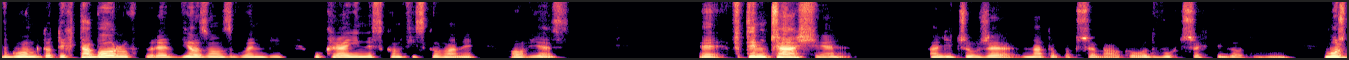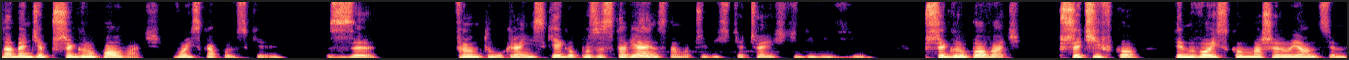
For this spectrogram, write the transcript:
w głąb do tych taborów, które wiozą z głębi Ukrainy skonfiskowany owiec. E, w tym czasie, a liczył, że na to potrzeba około dwóch, trzech tygodni, można będzie przegrupować wojska polskie z frontu ukraińskiego, pozostawiając tam oczywiście część dywizji, przegrupować przeciwko tym wojskom maszerującym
